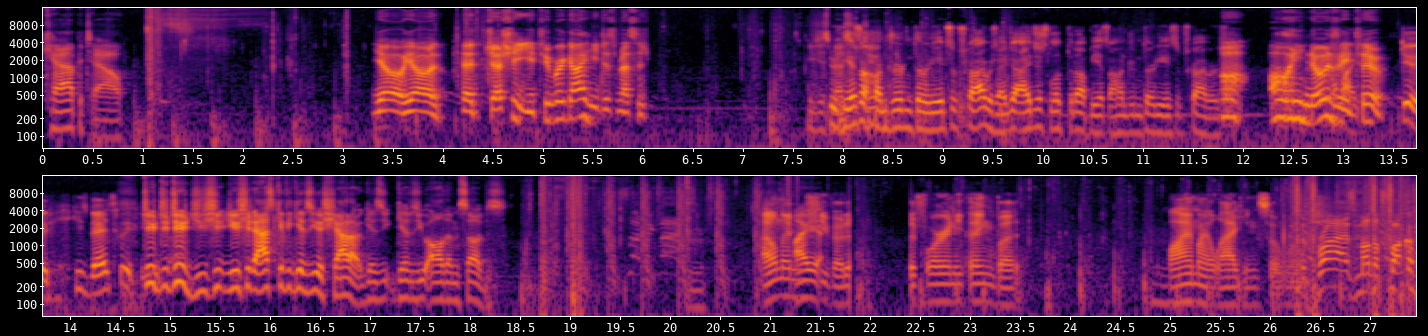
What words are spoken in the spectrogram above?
Capital. Yo, yo, that Jesse YouTuber guy, he just messaged. He just Dude, he has messaged you? 138 subscribers. I, I just looked it up. He has 138 subscribers. Oh, he knows Oh me too. Dude, he's basically. Dude, dude, dude, you should you should ask if he gives you a shout out. Gives gives you all them subs. I don't know who I- she voted for or anything, but why am I lagging so much? Surprise, motherfucker!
